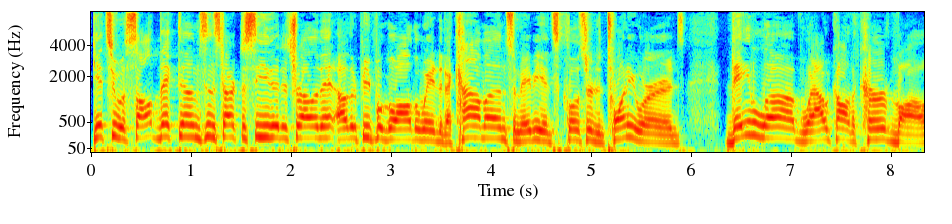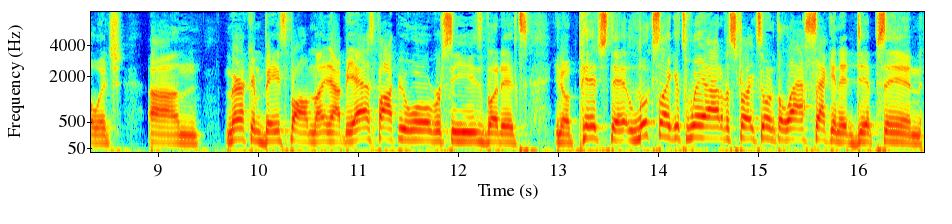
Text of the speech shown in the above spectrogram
get to assault victims and start to see that it's relevant. Other people go all the way to the comma, and so maybe it's closer to 20 words. They love what I would call the curveball, which um, American baseball might not be as popular overseas, but it's you know pitch that looks like it's way out of a strike zone at the last second it dips in.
